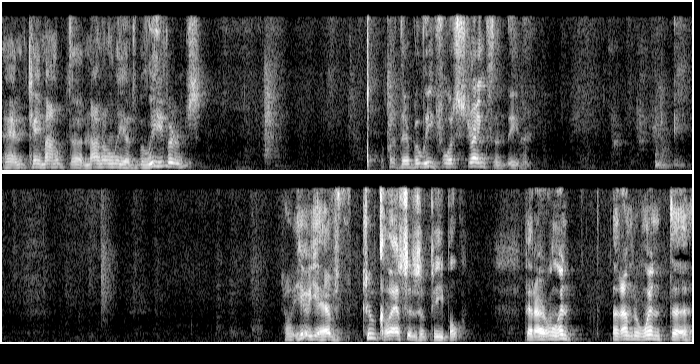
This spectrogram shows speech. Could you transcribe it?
and came out uh, not only as believers, but their belief was strengthened even. So here you have two classes of people that underwent, that underwent uh,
